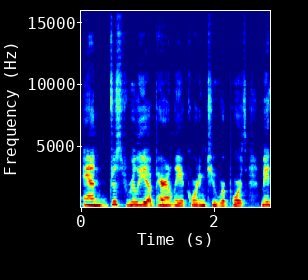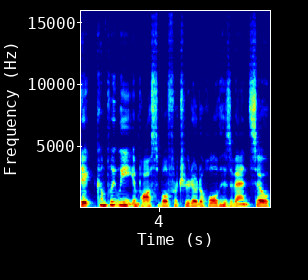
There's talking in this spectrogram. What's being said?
and just really, apparently, according to reports, made it completely impossible for Trudeau to hold his event. So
